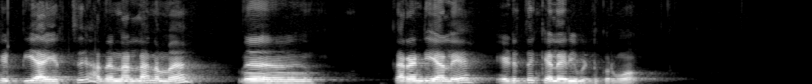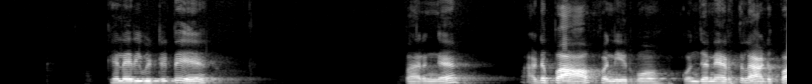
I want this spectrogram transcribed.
கெட்டியாயிருச்சு. அதை நல்லா நம்ம கரண்டியாலே எடுத்து கிளறி விட்டுக்குருவோம். கிளறி விட்டுட்டு பாருங்கள் அடுப்பை ஆஃப் பண்ணிடுவோம் கொஞ்சம் நேரத்தில் அடுப்பை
